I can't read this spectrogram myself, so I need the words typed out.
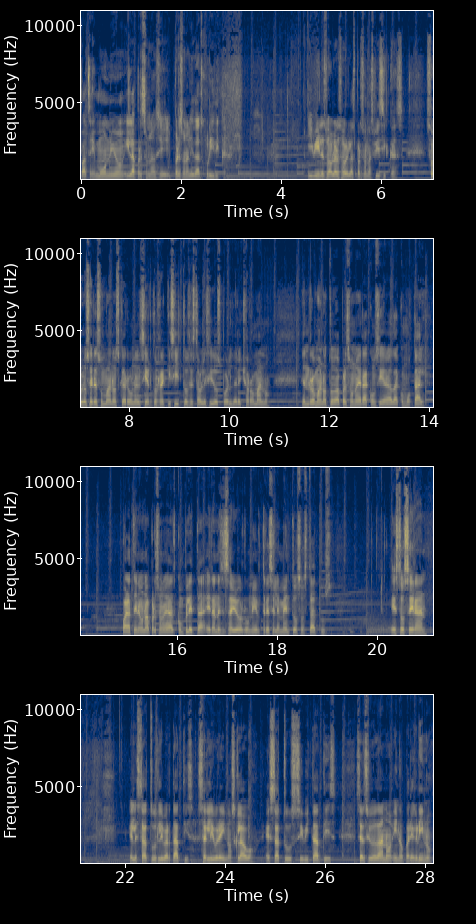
patrimonio y la personalidad jurídica. Y bien, les voy a hablar sobre las personas físicas son los seres humanos que reúnen ciertos requisitos establecidos por el derecho romano. En Roma no toda persona era considerada como tal. Para tener una personalidad completa era necesario reunir tres elementos o status. Estos eran el status libertatis, ser libre y no esclavo, status civitatis, ser ciudadano y no peregrino,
